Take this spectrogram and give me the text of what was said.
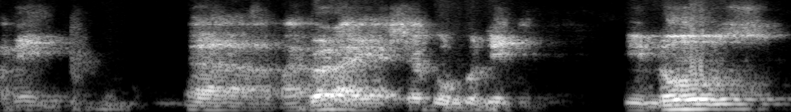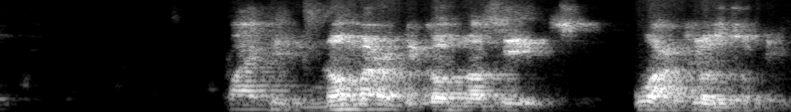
I mean, uh, my brother here, Shego Kodeki, he knows quite a number of the governor's who are close to me.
